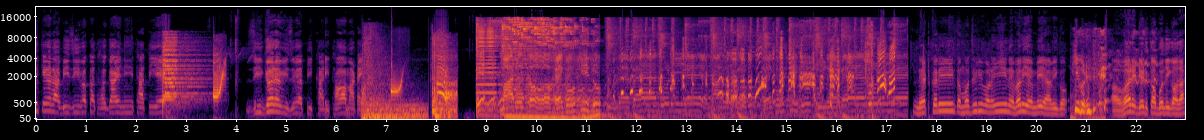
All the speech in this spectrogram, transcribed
કોણ કેલા બીજી વખત હગાઈ નહીં થાતી એ જીગર આવી જોઈએ પીખારી થવા માટે. માર તો હે ગો કીધું ફૂલે બેદુડીએ માર તો હે ગો કીધું ફૂલે બેદુડીએ નેટ કરી તો મજૂરી વળી ને ભરીએ મેં આવી ગયો. વરી દેડકા બોલી ગયો દા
